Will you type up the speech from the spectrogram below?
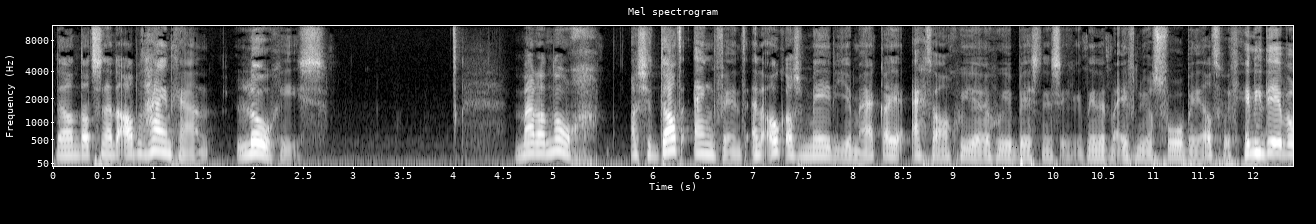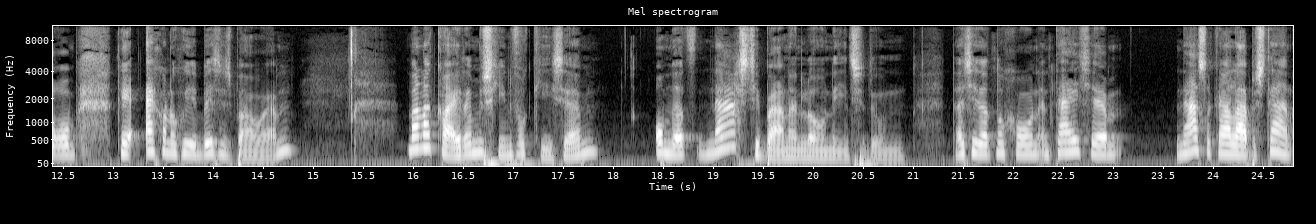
dan dat ze naar de Albert Heijn gaan. Logisch. Maar dan nog, als je dat eng vindt, en ook als medium, hè, kan je echt wel een goede, goede business. Ik neem het maar even nu als voorbeeld. Geen idee waarom. Kun je echt wel een goede business bouwen. Maar dan kan je er misschien voor kiezen om dat naast je baan en loondienst te doen. Dat je dat nog gewoon een tijdje naast elkaar laat bestaan.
